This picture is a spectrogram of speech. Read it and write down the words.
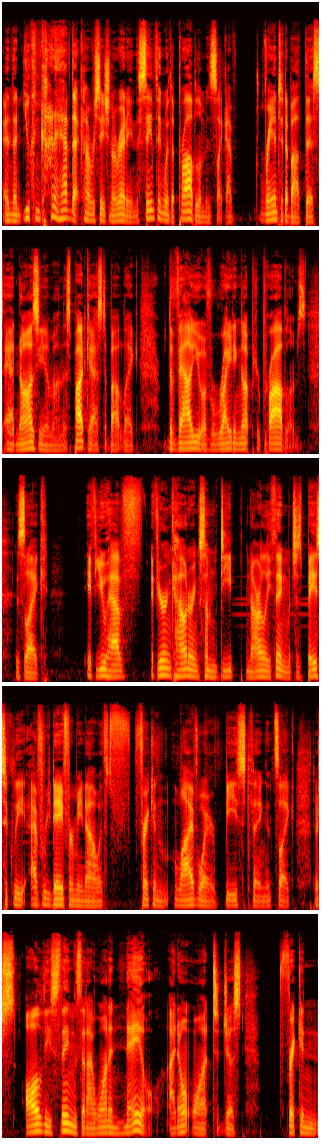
And then you can kind of have that conversation already. And the same thing with a problem is like I've ranted about this ad nauseum on this podcast about like the value of writing up your problems. Is like if you have if you're encountering some deep gnarly thing which is basically every day for me now with freaking livewire beast thing it's like there's all these things that i want to nail. I don't want to just freaking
